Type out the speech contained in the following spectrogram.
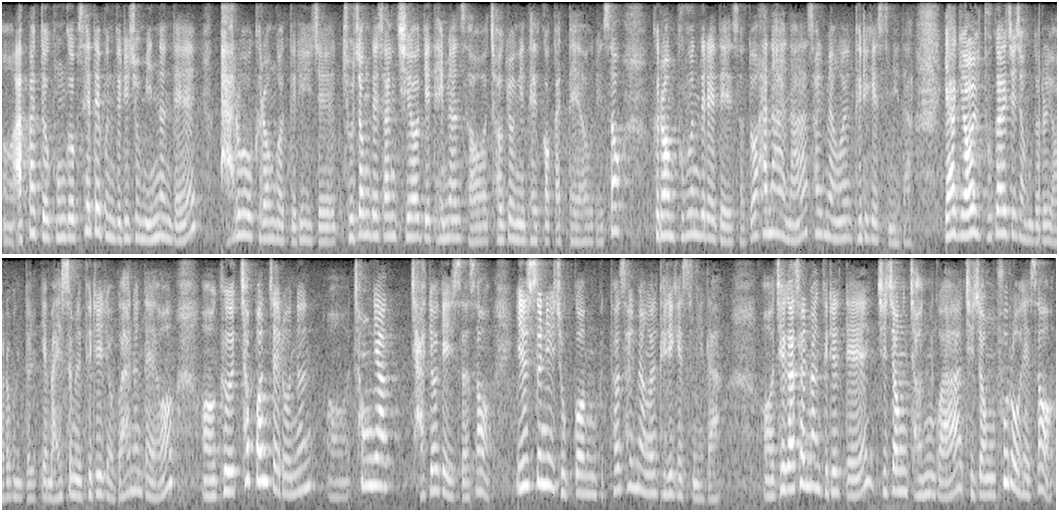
어, 아파트 공급 세대분들이 좀 있는데 바로 그런 것들이 이제 조정 대상 지역이 되면서 적용이 될 것 같아요. 그래서 그런 부분들에 대해서도 하나하나 설명을 드리겠습니다. 약 12가지 정도를 여러분들께 말씀을 드리려고 하는데요. 어, 그 첫 번째로는 어, 청약 자격에 있어서 1순위 조건부터 설명을 드리겠습니다. 어, 제가 설명드릴 때 지정 전과 지정 후로 해서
